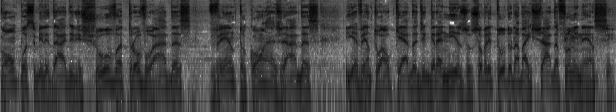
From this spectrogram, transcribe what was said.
com possibilidade de chuva, trovoadas, vento com rajadas e eventual queda de granizo, sobretudo na Baixada Fluminense.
